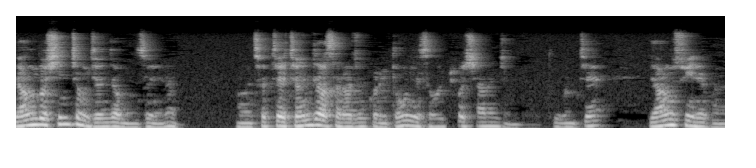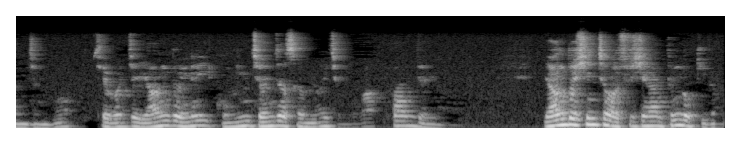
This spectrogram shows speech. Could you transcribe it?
양도 신청 전자 문서에는 어, 첫째, 전자선화증권의 동일성을 표시하는 정보, 두 번째, 양수인에 관한 정보, 세 번째, 양도인의 공인전자서명의 정보가 포함되어 있습니다. 양도 신청을 수신한 등록기관은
